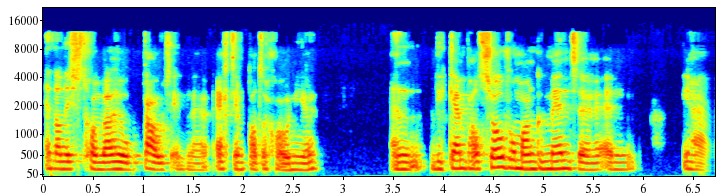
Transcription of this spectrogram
En dan is het gewoon wel heel koud, in, uh, echt in Patagonië. En die camp had zoveel mankementen. En ja,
